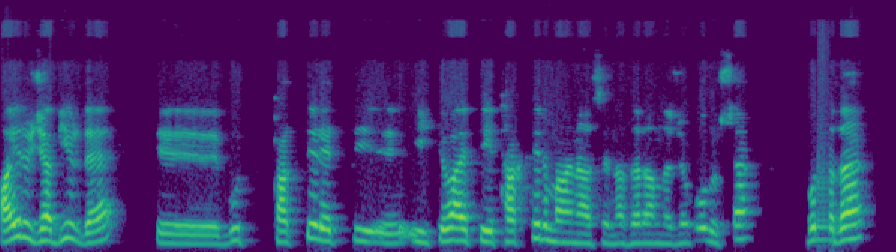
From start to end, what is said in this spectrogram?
Ayrıca bir de e, bu takdir ettiği, e, ihtiva ettiği takdir manası nazar alınacak olursa burada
